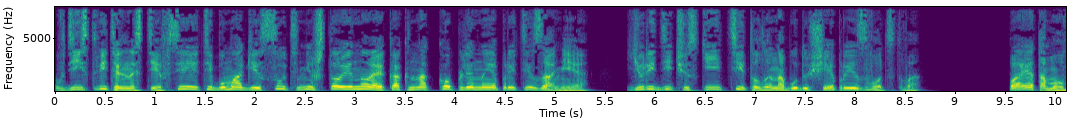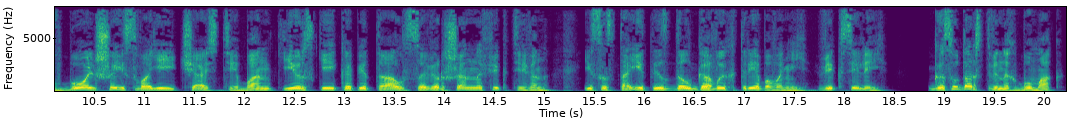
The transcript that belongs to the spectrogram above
В действительности все эти бумаги суть не что иное, как накопленные притязания, юридические титулы на будущее производство. Поэтому в большей своей части банкирский капитал совершенно фиктивен и состоит из долговых требований, векселей, государственных бумаг,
